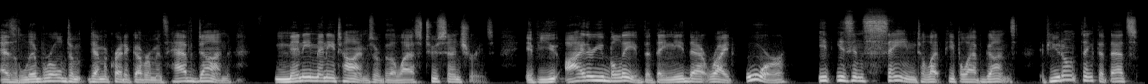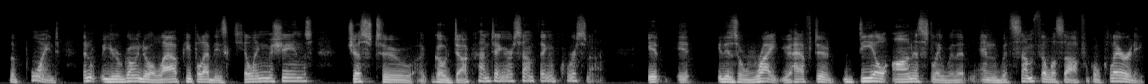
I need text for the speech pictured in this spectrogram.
as liberal de- democratic governments have done many, many times over the last two centuries, if you either you believe that they need that right or it is insane to let people have guns. If you don't think that that's the point, then you're going to allow people to have these killing machines just to uh, go duck hunting or something? Of course not. It, it, it is a right. You have to deal honestly with it and with some philosophical clarity.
